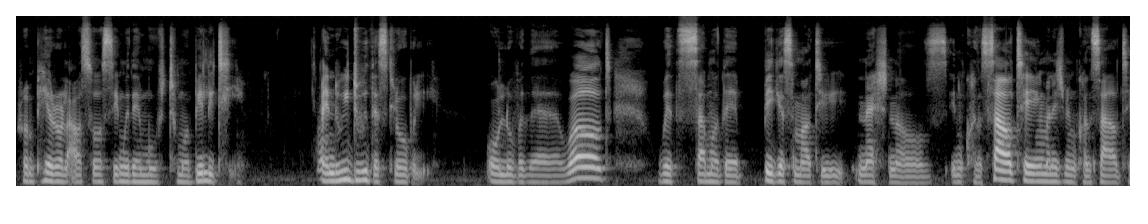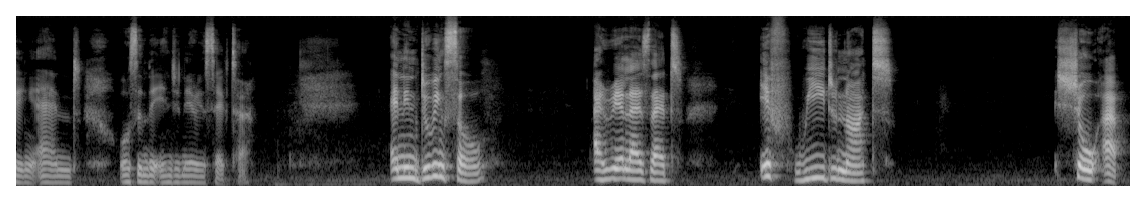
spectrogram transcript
From payroll outsourcing, we then moved to mobility, and we do this globally, all over the world, with some of the biggest multinationals in consulting, management consulting, and also in the engineering sector. And in doing so, I realized that if we do not show up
